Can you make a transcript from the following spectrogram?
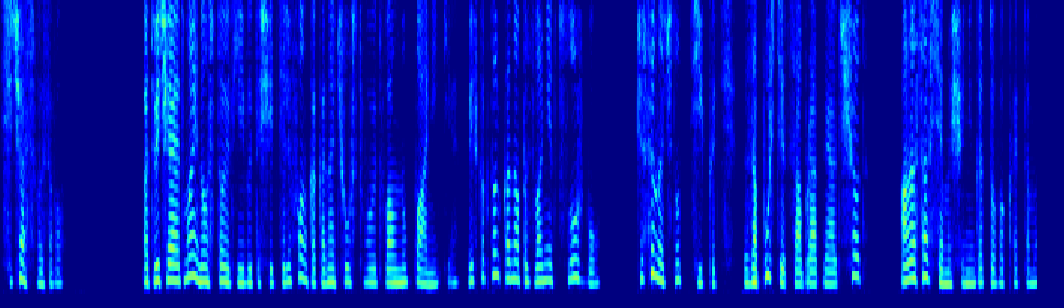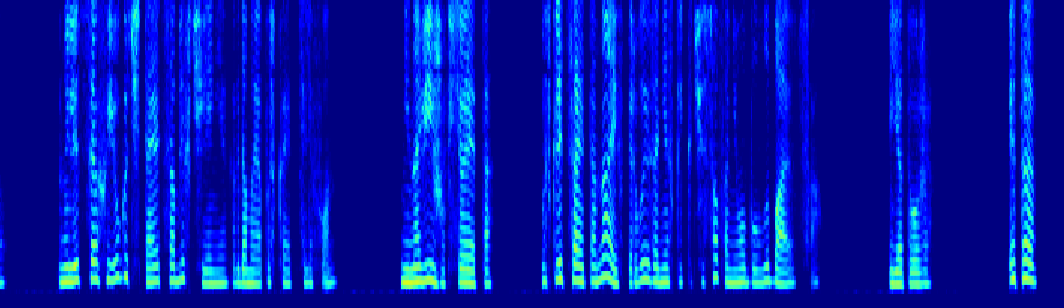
«Сейчас вызову». Отвечает Мэй, но стоит ей вытащить телефон, как она чувствует волну паники. Ведь как только она позвонит в службу, часы начнут тикать, запустится обратный отсчет, она совсем еще не готова к этому. На лице Хьюга читается облегчение, когда Мэй опускает телефон. «Ненавижу все это!» — восклицает она, и впервые за несколько часов они оба улыбаются. «Я тоже». «Это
